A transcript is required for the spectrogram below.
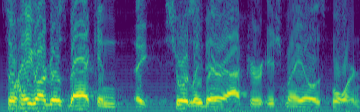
So Hagar goes back, and uh, shortly thereafter, Ishmael is born.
